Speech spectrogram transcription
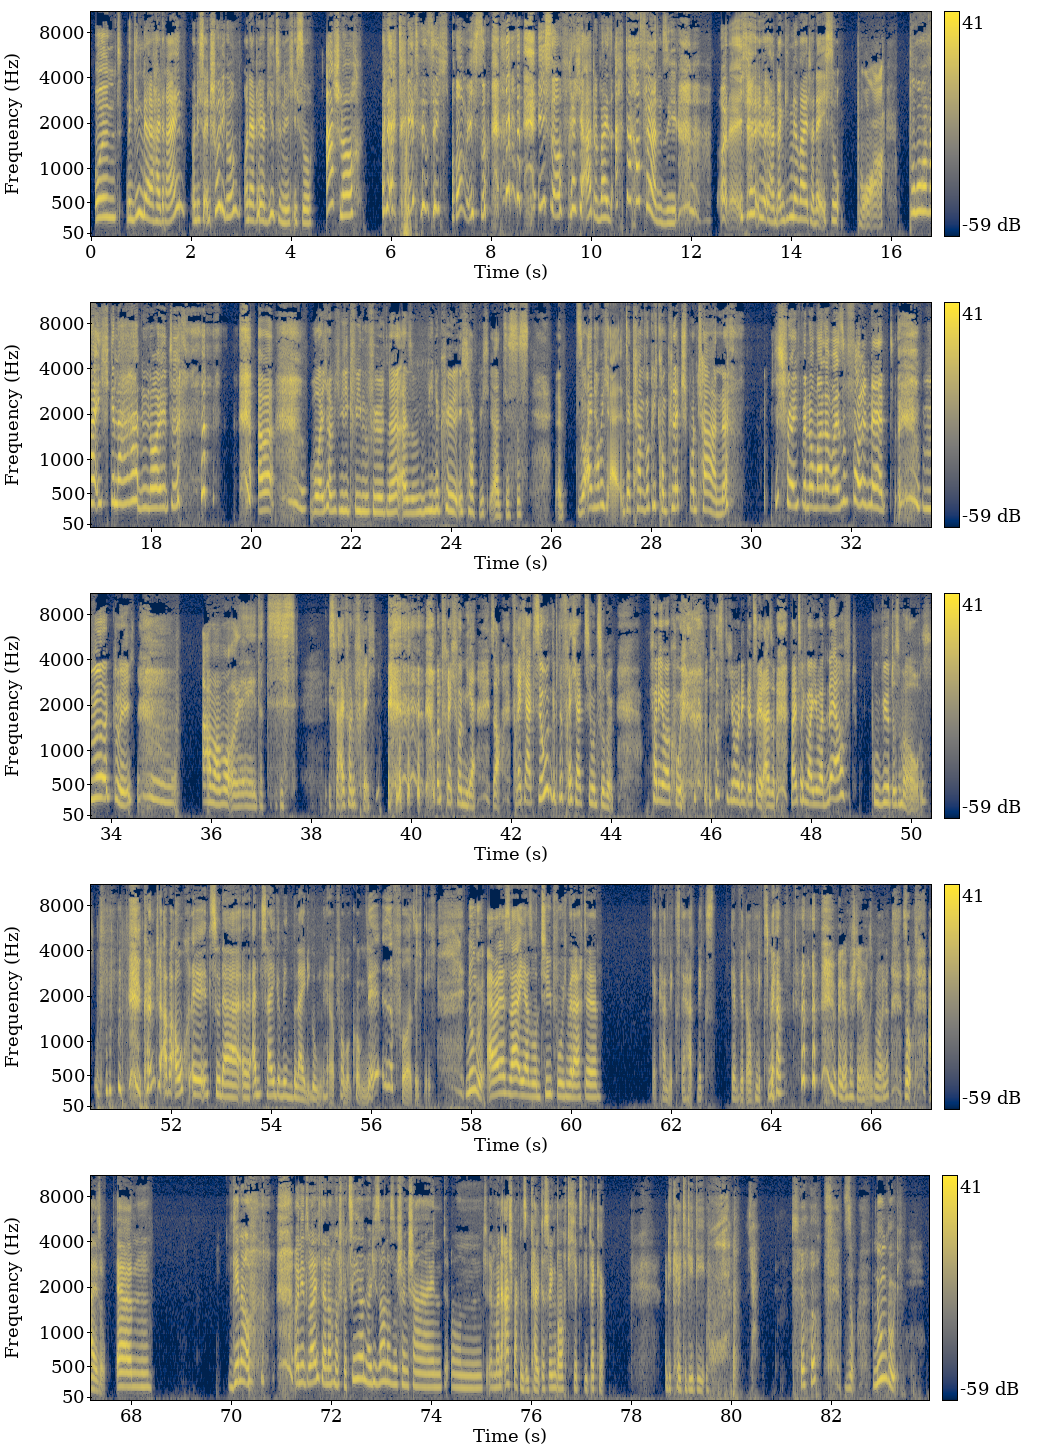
Und dann ging der halt rein und ich so, Entschuldigung. Und er reagierte nicht. Ich so, Arschloch. Und er drehte sich um. Ich so, ich so auf freche Art und Weise, ach, darauf hören Sie. Und ich, ja, und dann ging der weiter. Ne? Ich so, boah, boah, war ich geladen, Leute. Aber, boah, ich habe mich wie die Queen gefühlt, ne? Also wie eine Köhl. Ich habe mich, äh, das ist, äh, so einen habe ich, äh, der kam wirklich komplett spontan, ne? Ich schwöre, ich bin normalerweise voll nett. Wirklich. Aber, boah, ey, das ist, es war einfach nur frech. Und frech von mir. So, freche Aktion gibt eine freche Aktion zurück. Fand ich aber cool. Musste ich unbedingt erzählen. Also, falls euch mal jemand nervt, Probiert es mal aus. Könnte aber auch äh, zu der äh, Anzeige wegen Beleidigung hervorkommen. Ne? Also vorsichtig. Nun gut, aber das war eher so ein Typ, wo ich mir dachte, der kann nix, der hat nix, der wird auch nix mehr. Wenn ihr verstehen, was ich meine. So, also, ähm, genau. Und jetzt war ich da noch mal spazieren, weil die Sonne so schön scheint und meine Arschbacken sind kalt, deswegen brauchte ich jetzt die Decke. Und die Kälte, die, die, oh, ja. so, nun gut.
